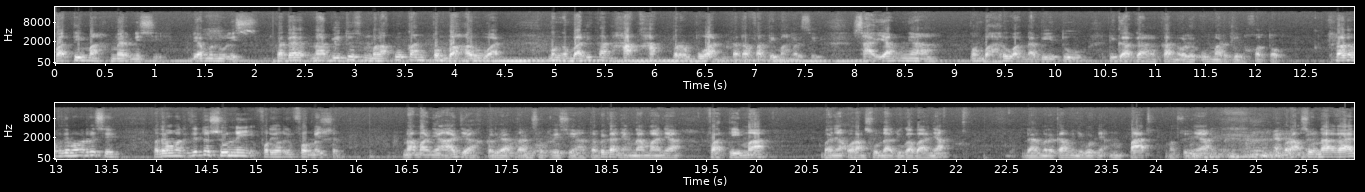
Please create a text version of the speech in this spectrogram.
Fatimah Mernisi. Dia menulis, kata Nabi itu melakukan pembaharuan, mengembalikan hak-hak perempuan, kata Fatimah Mernisi. Sayangnya pembaharuan Nabi itu digagalkan oleh Umar bin Khattab. Kata Fatimah Mernisi, Fatimah Mernisi itu Sunni for your information namanya aja kelihatan sepertinya. Tapi kan yang namanya Fatimah banyak orang Sunda juga banyak dan mereka menyebutnya empat maksudnya orang Sunda kan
